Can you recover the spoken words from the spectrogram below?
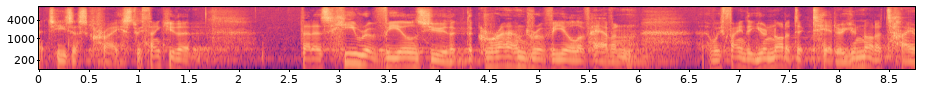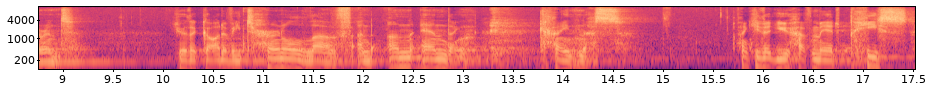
uh, Jesus Christ? We thank you that, that as He reveals you, the, the grand reveal of heaven, uh, we find that you're not a dictator, you're not a tyrant. You're the God of eternal love and unending kindness. Thank you that you have made peace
